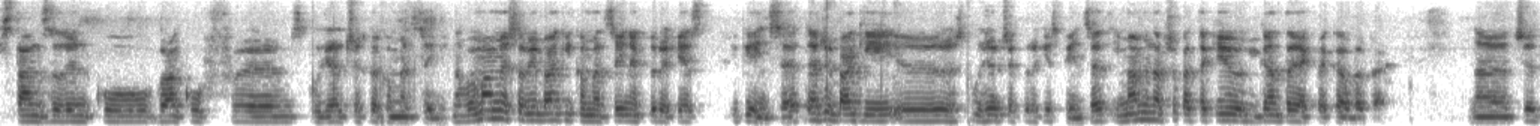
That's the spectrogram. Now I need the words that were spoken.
stan z rynku banków spółdzielczych do komercyjnych. No bo mamy sobie banki komercyjne, których jest 500, znaczy banki spółdzielcze, których jest 500 i mamy na przykład takiego giganta jak PKO BP. Czy,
